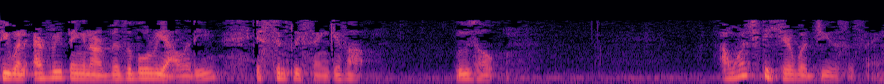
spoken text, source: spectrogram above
See, when everything in our visible reality is simply saying, give up, lose hope. I want you to hear what Jesus is saying.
